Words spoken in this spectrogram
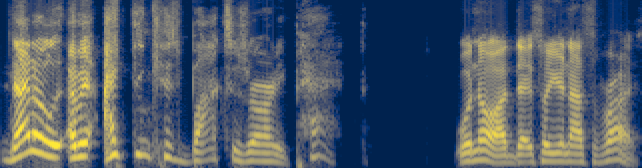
Not only, I mean, I think his boxes are already packed. Well, no. So you're not surprised?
